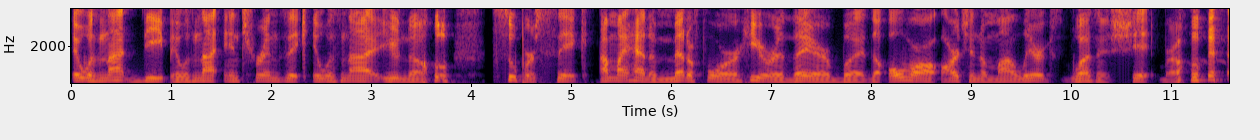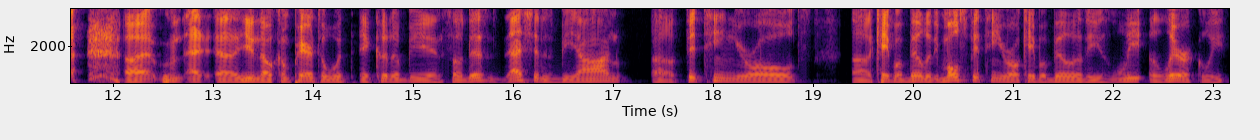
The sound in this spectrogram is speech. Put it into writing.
It was not deep, it was not intrinsic, it was not, you know, super sick. I might had a metaphor here or there, but the overall arching of my lyrics wasn't shit, bro. uh, uh, you know, compared to what it could have been. So this that shit is beyond uh 15 year olds uh capability most 15 year old capabilities lyrically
